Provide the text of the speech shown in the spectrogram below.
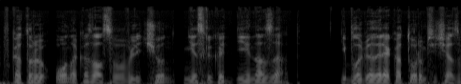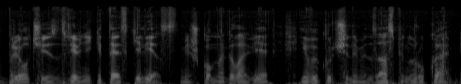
в которые он оказался вовлечен несколько дней назад, и благодаря которым сейчас брел через древний китайский лес с мешком на голове и выкрученными за спину руками.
